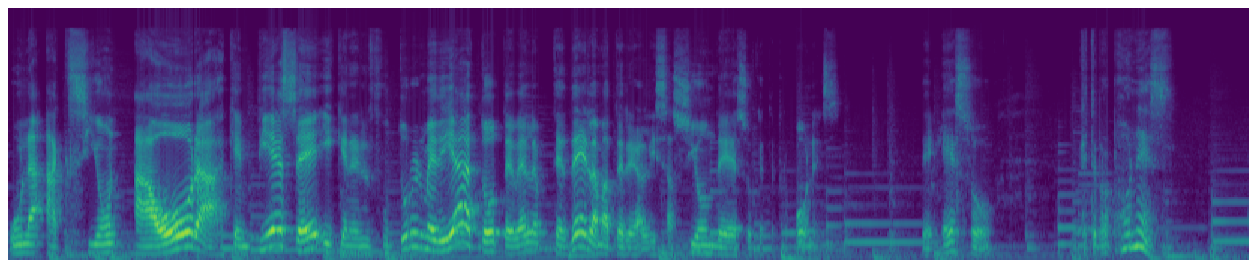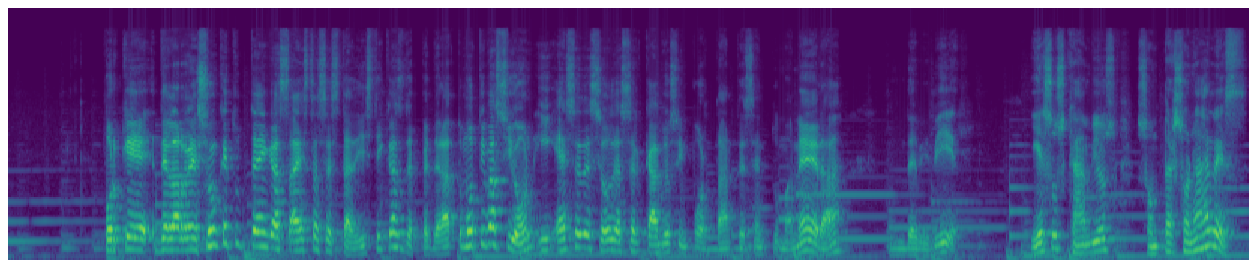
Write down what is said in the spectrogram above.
una acción ahora que empiece y que en el futuro inmediato te, te dé la materialización de eso que te propones. De eso que te propones. Porque de la reacción que tú tengas a estas estadísticas dependerá tu motivación y ese deseo de hacer cambios importantes en tu manera de vivir. Y esos cambios son personales.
